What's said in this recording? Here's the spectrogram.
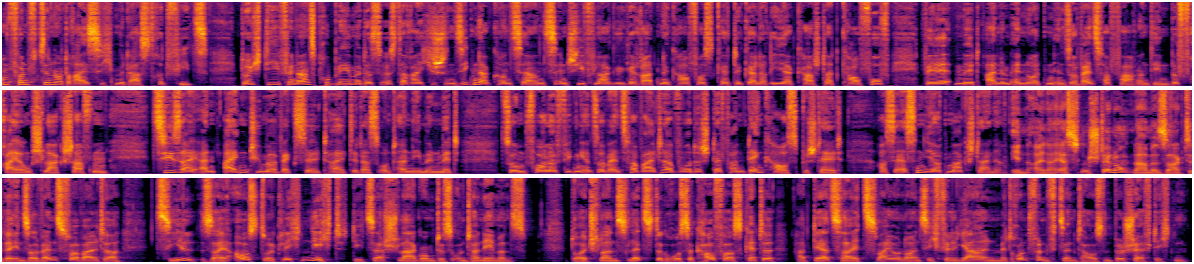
Um 15.30 Uhr mit Astrid Fietz. Durch die Finanzprobleme des österreichischen Signa-Konzerns in Schieflage geratene Kaufhauskette Galeria Karstadt Kaufhof will mit einem erneuten Insolvenzverfahren den Befreiungsschlag schaffen. Ziel sei ein Eigentümerwechsel, teilte das Unternehmen mit. Zum vorläufigen Insolvenzverwalter wurde Stefan Denkhaus bestellt. Aus Essen Jörg Marksteiner. In einer ersten Stellungnahme sagte der Insolvenzverwalter, Ziel sei ausdrücklich nicht die Zerschlagung des Unternehmens. Deutschlands letzte große Kaufhauskette hat derzeit 92 Filialen mit rund 15.000 Beschäftigten.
